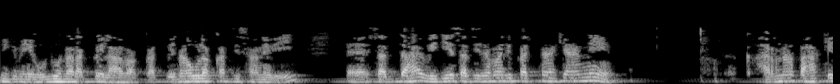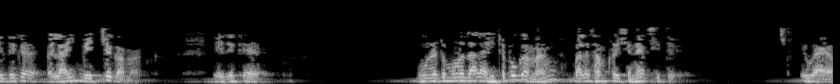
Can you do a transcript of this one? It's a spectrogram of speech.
මේක මේ ඔළුව නරක් වෙලාවක්වත් වෙන අවුලක්වත් නිසා නෙවෙයි සද්ධා විද්‍ය සති සමාධි ප්‍රඥා කියන්නේ කාරණා පහකේ දෙක බැලයින් වෙච්ච ගමන්. ඒ දෙක මුණට මුණ දාලා හිටපු ගමන් බල සම්ප්‍රේෂණයක් සිද්ධ වෙනවා. ඒ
